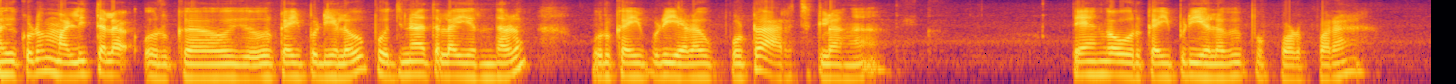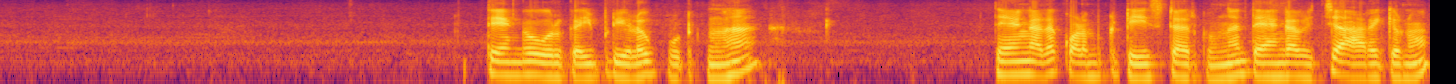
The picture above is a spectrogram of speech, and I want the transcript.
அது கூட மல்லித்தலை ஒரு க ஒரு கைப்பிடி அளவு புதினா தலை இருந்தாலும் ஒரு கைப்பிடி அளவு போட்டு அரைச்சிக்கலாங்க. தேங்காய் ஒரு கைப்பிடி அளவு இப்போ போட போகிறேன் தேங்காய் ஒரு கைப்பிடி அளவு போட்டுக்கோங்க. தேங்காய் தான் குழம்புக்கு டேஸ்ட்டாக இருக்குங்க. தேங்காய் வச்சு அரைக்கணும்.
